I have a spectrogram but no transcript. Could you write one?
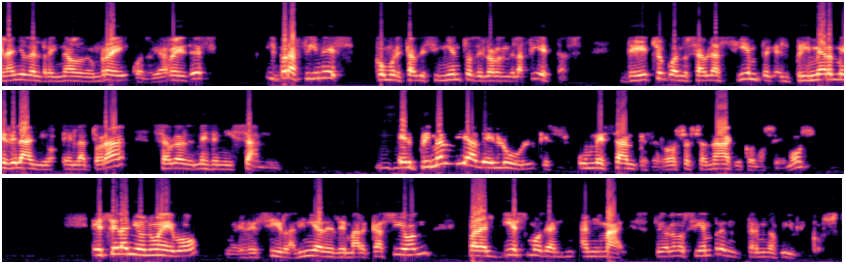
el año del reinado de un rey, cuando había reyes, y para fines como el establecimiento del orden de las fiestas. De hecho, cuando se habla siempre, el primer mes del año en la Torá, se habla del mes de Nisan. El primer día de Lul, que es un mes antes de Rosh Hashanah que conocemos, es el año nuevo, es decir, la línea de demarcación para el diezmo de animales. Estoy hablando siempre en términos bíblicos.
